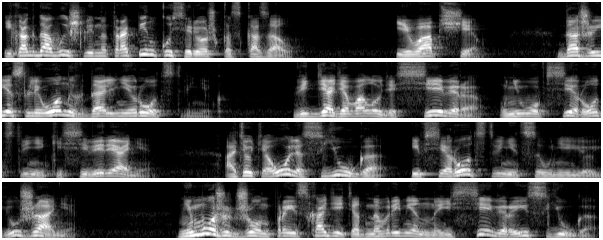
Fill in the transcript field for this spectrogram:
И когда вышли на тропинку, Сережка сказал, «И вообще, даже если он их дальний родственник, ведь дядя Володя с севера, у него все родственники северяне, а тетя Оля с юга, и все родственницы у нее южане. Не может же он происходить одновременно и с севера, и с юга.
